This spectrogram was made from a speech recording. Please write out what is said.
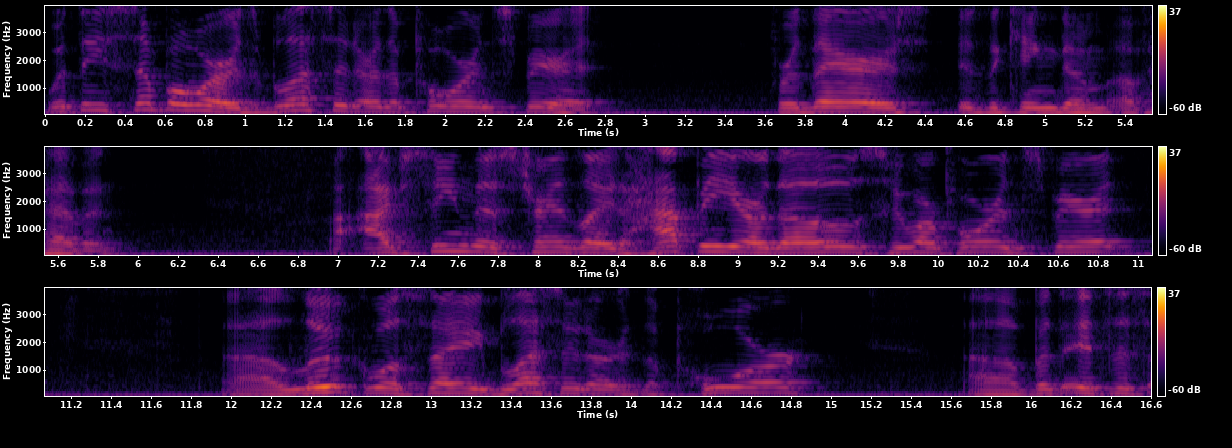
with these simple words Blessed are the poor in spirit, for theirs is the kingdom of heaven. I've seen this translated Happy are those who are poor in spirit. Uh, Luke will say, Blessed are the poor. Uh, but it's this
